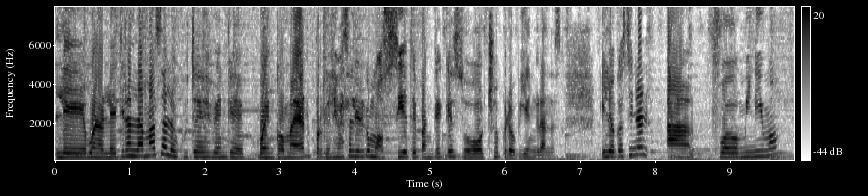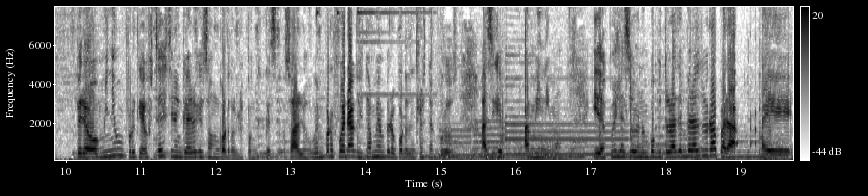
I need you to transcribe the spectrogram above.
Le, bueno, le tiran la masa, los que ustedes ven que pueden comer, porque les va a salir como 7 panqueques o 8, pero bien grandes. Y lo cocinan a fuego mínimo, pero mínimo porque ustedes tienen que ver que son gordos los panqueques. O sea, los ven por fuera que están bien, pero por dentro están crudos. Así que a mínimo. Y después le suben un poquito la temperatura para eh,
